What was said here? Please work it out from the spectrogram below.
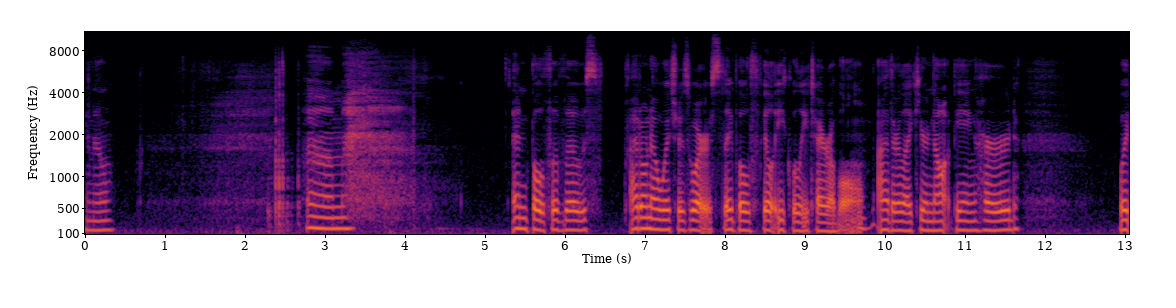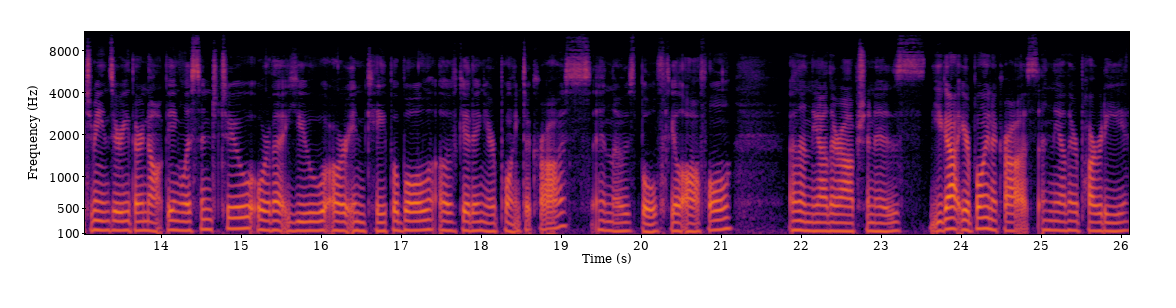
you know. Um, and both of those, I don't know which is worse. They both feel equally terrible. Either like you're not being heard, which means you're either not being listened to or that you are incapable of getting your point across, and those both feel awful. And then the other option is you got your point across, and the other party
